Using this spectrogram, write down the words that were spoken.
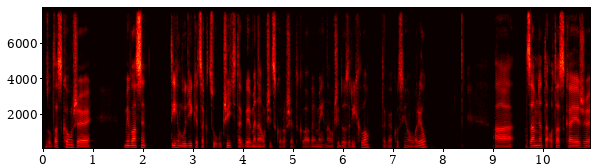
s otázkou, že my vlastne tých ľudí, keď sa chcú učiť, tak vieme naučiť skoro všetko a vieme ich naučiť dosť rýchlo, tak ako si hovoril. A za mňa tá otázka je, že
